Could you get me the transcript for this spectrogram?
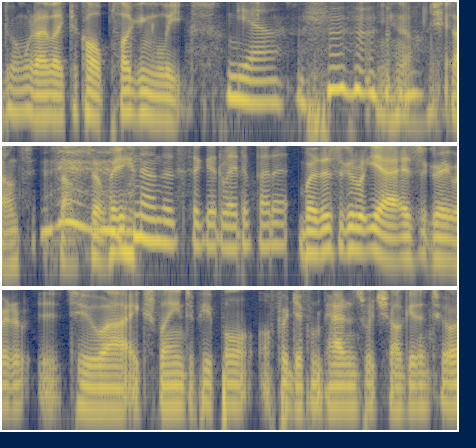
doing what i like to call plugging leaks Yeah. you know it sounds it sounds silly no, that's a good way to put it. but it's a good yeah it's a great way to, to uh, explain to people for different patterns which i'll get into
